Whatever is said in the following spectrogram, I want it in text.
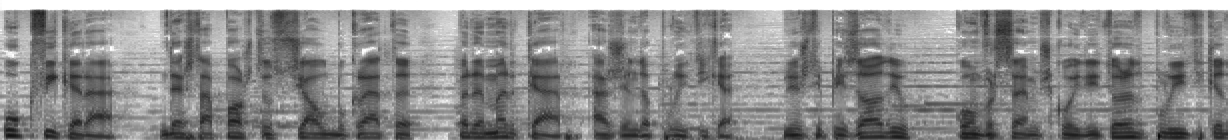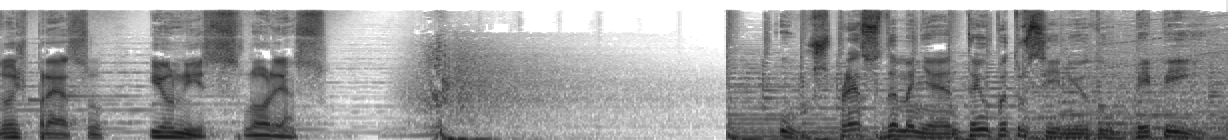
O que ficará desta aposta social-democrata para marcar a agenda política. Neste episódio, conversamos com a editora de política do Expresso, Eunice Lourenço. O Expresso da Manhã tem o patrocínio do BPI.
